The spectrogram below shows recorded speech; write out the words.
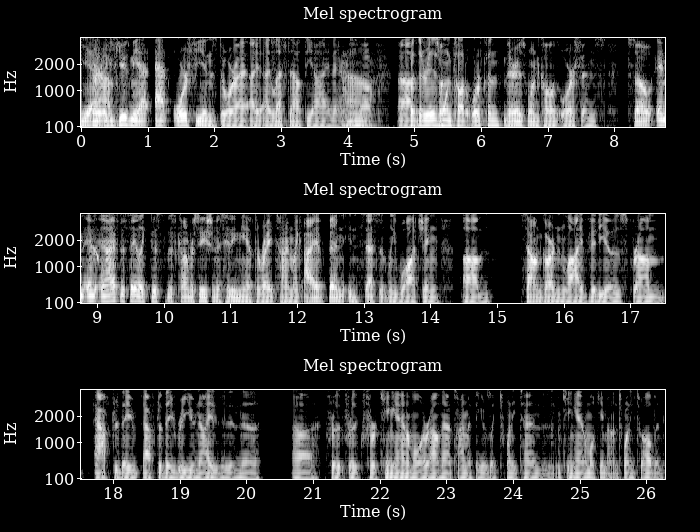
Yeah, or, excuse me, at, at Orphean's Door. I, I, I left out the I there. Oh. So, um, but there is but one called Orphan. There is one called Orphans. So and, and and I have to say like this this conversation is hitting me at the right time. Like I've been incessantly watching um, Soundgarden live videos from after they after they reunited in the uh, for for for King Animal around that time. I think it was like 2010, and King Animal came out in 2012, and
